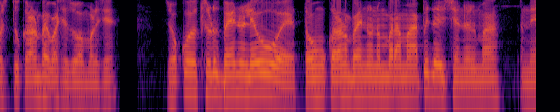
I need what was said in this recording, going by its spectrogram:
વસ્તુ કરણભાઈ પાસે જોવા મળે છે. જો કોઈ ખેડૂતભાઈને લેવું હોય તો હું કરણભાઈનો નંબર આમાં આપી દઈશ ચેનલમાં અને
